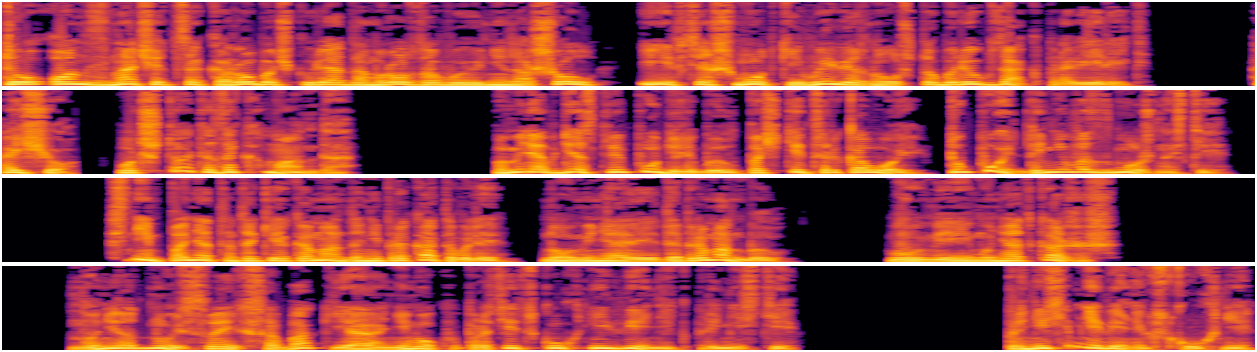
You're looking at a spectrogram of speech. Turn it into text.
то он, значится, коробочку рядом розовую не нашел и все шмотки вывернул, чтобы рюкзак проверить. А еще, вот что это за команда? У меня в детстве пудель был, почти цирковой, тупой до невозможности. С ним, понятно, такие команды не прокатывали, но у меня и доберман был. В уме ему не откажешь. Но ни одну из своих собак я не мог попросить с кухни веник принести. «Принеси мне веник с кухни».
